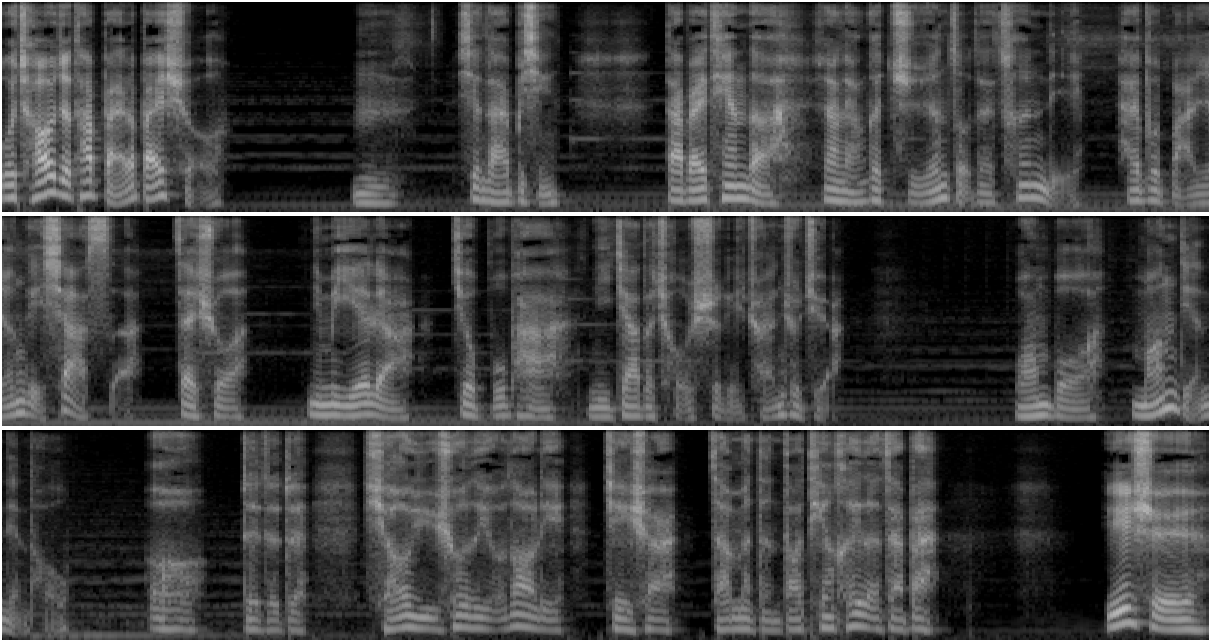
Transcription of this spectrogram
我朝着他摆了摆手：“嗯，现在还不行。大白天的，让两个纸人走在村里，还不把人给吓死？再说，你们爷俩……”就不怕你家的丑事给传出去啊？王博忙点点头。哦，对对对，小雨说的有道理，这事儿咱们等到天黑了再办。于是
